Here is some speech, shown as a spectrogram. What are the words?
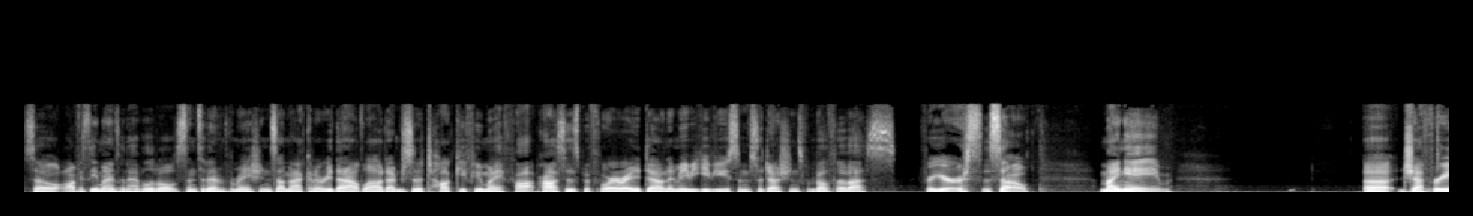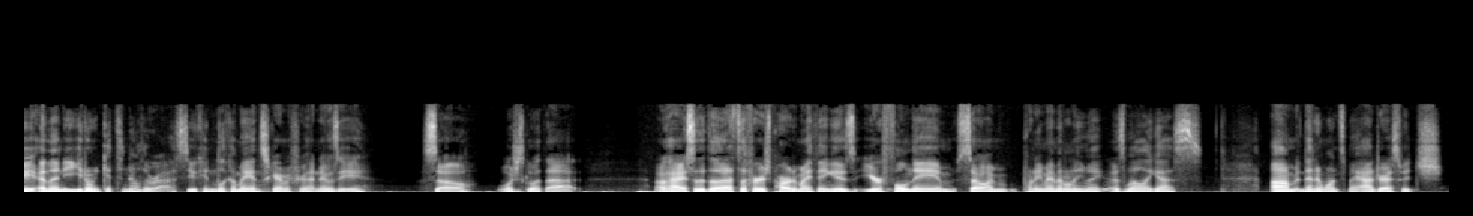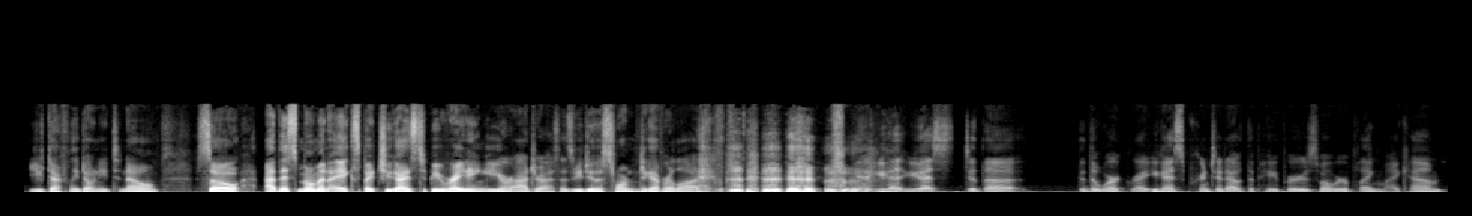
so obviously mine's gonna have a little sensitive information, so I'm not gonna read that out loud. I'm just gonna talk you through my thought process before I write it down, and maybe give you some suggestions from both of us for yours. So, my name, uh, Jeffrey, and then you don't get to know the rest. You can look at my Instagram if you're that nosy. So we'll just go with that. Okay, so that's the first part of my thing is your full name. So I'm putting my middle name as well, I guess. Um, then it wants my address, which you definitely don't need to know. So at this moment, I expect you guys to be writing your address as we do this form together live. yeah, you guys, you guys did the did the work right. You guys printed out the papers while we were playing MyChem.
